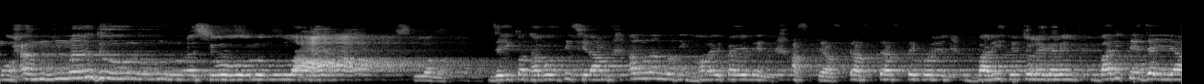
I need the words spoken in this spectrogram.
মুহাম্মাদুর রসুল্লাহ যেই কথা বলতেছিলাম, আল্লাহ নবী ভয় পাইলেন। আস্তে আস্তে আস্তে আস্তে করে বাড়িতে চলে গেলেন। বাড়িতে যাইয়া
